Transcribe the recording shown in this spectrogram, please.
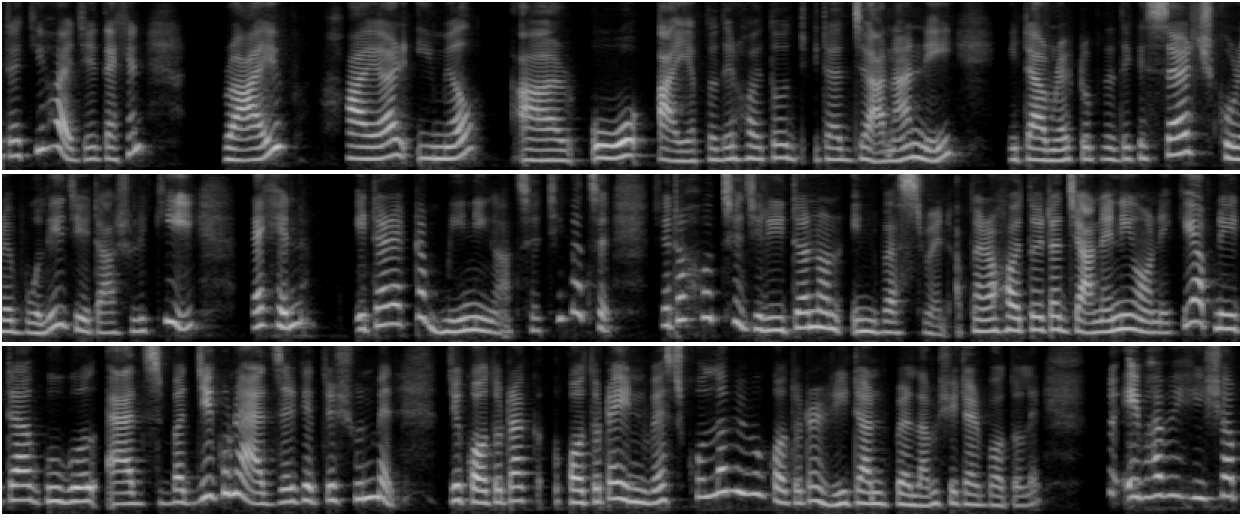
এটা কি হয়? যে দেখেন ড্রাইভ, হায়ার ইমেইল আর ও, আই আপনাদের হয়তো এটা জানা নেই। এটা আমরা একটু আপনাদেরকে সার্চ করে বলি যে এটা আসলে কি? দেখেন, এটার একটা মিনিং আছে। ঠিক আছে? সেটা হচ্ছে যে রিটার্ন অন ইনভেস্টমেন্ট। আপনারা হয়তো এটা জানেনই অনেকে। আপনি এটা গুগল অ্যাডস বা যে কোনো অ্যাডসের ক্ষেত্রে শুনবেন যে কতটা কতটা ইনভেস্ট করলাম এবং কতটা রিটার্ন পেলাম সেটার বদলে। তো এভাবে হিসাব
